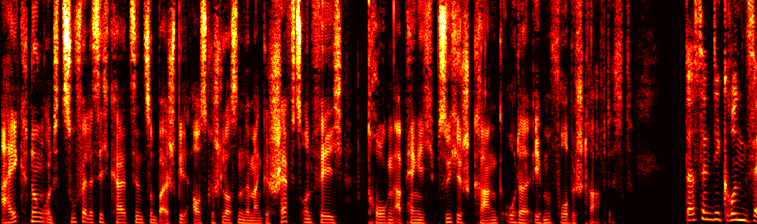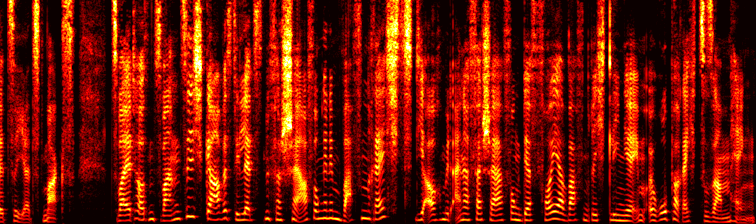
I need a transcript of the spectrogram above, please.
Eignung und Zuverlässigkeit sind zum Beispiel ausgeschlossen, wenn man geschäftsunfähig, drogenabhängig, psychisch krank oder eben vorbestraft ist. Das sind die Grundsätze jetzt, Max. 2020 gab es die letzten Verschärfungen im Waffenrecht, die auch mit einer Verschärfung der Feuerwaffenrichtlinie im Europarecht zusammenhängen.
